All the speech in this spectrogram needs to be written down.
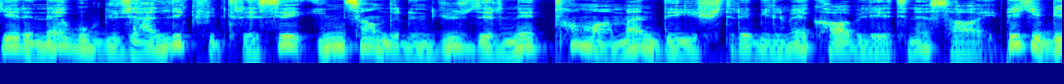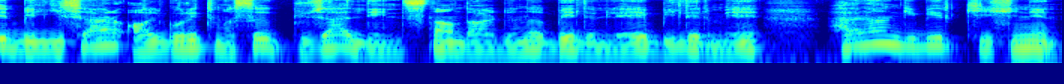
yerine bu güzellik filtresi insanların yüzlerini tamamen değiştirebilme kabiliyetine sahip. Peki bir bilgisayar algoritması güzelliğin standardını belirleyebilir mi? Herhangi bir kişinin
